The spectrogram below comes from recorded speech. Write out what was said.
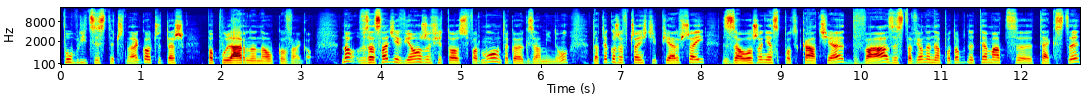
publicystycznego czy też popularno-naukowego. No, w zasadzie wiąże się to z formułą tego egzaminu, dlatego że w części pierwszej z założenia spotkacie dwa zestawione na podobny temat e, teksty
